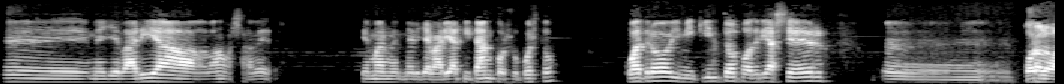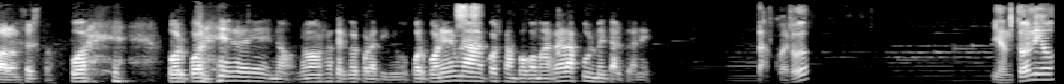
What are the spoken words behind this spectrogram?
eh, me llevaría, vamos a ver, ¿qué más? Me, llevaría Titán, por supuesto. Cuatro y mi quinto podría ser... Eh, por, Solo baloncesto. Por, por poner... no, no vamos a hacer corporativo. Por poner una cosa un poco más rara, Full Metal Planet. De acuerdo. ¿Y Antonio?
